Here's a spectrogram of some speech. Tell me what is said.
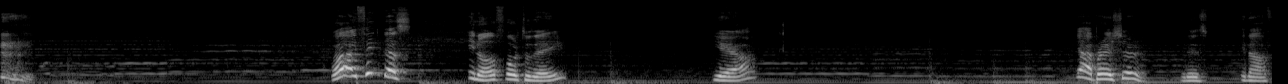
well, I think that's enough for today. Yeah. Yeah, pretty sure it is enough.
